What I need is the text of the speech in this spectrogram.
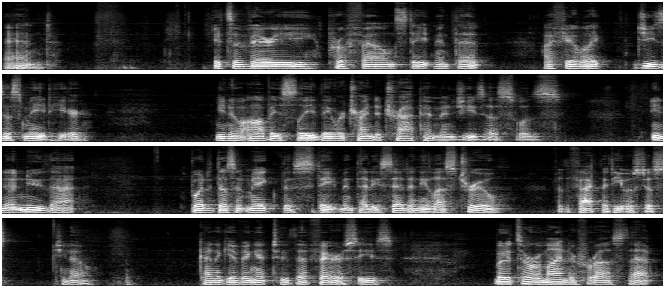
And it's a very profound statement that I feel like Jesus made here. You know, obviously they were trying to trap him, and Jesus was, you know, knew that. But it doesn't make this statement that he said any less true for the fact that he was just, you know, kind of giving it to the Pharisees. But it's a reminder for us that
